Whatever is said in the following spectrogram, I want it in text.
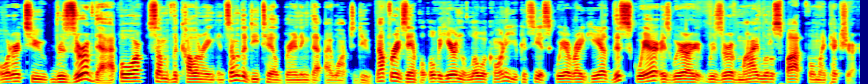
order to reserve that for some of the coloring and some of the detailed branding that I want to do. Now, for example, over here in the lower corner, you can see a square right here. This square is where I reserve my little spot for my picture.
